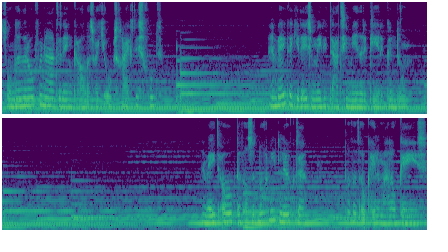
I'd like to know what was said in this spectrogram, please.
zonder erover na te denken. Alles wat je opschrijft is goed. En weet dat je deze meditatie meerdere keren kunt doen. weet ook dat als het nog niet lukte, dat dat ook helemaal oké is.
